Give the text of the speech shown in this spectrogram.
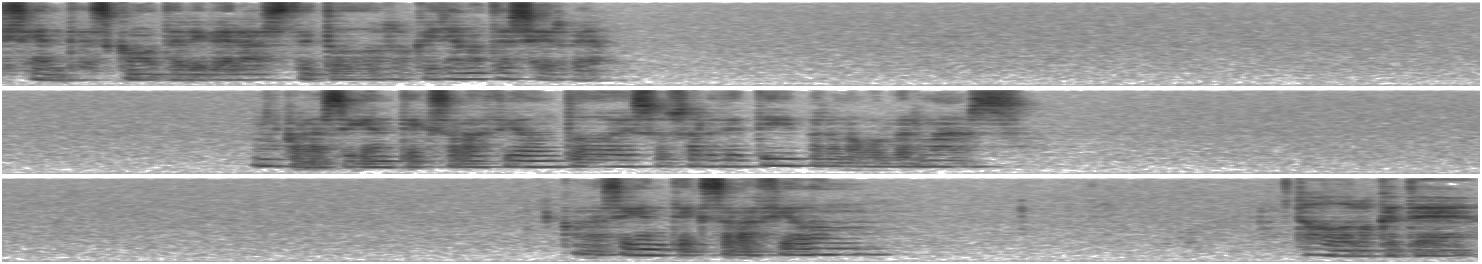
Y sientes cómo te liberas de todo lo que ya no te sirve. Con la siguiente exhalación todo eso sale de ti para no volver más. Con la siguiente exhalación todo lo que te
